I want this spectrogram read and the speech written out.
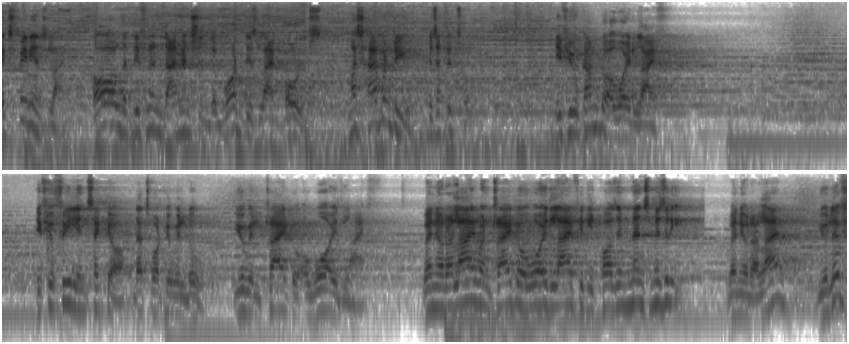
Experience life. All the different dimensions of what this life holds must happen to you, isn't it so? If you come to avoid life, if you feel insecure, that's what you will do. You will try to avoid life. When you're alive and try to avoid life, it'll cause immense misery. When you're alive, you live.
